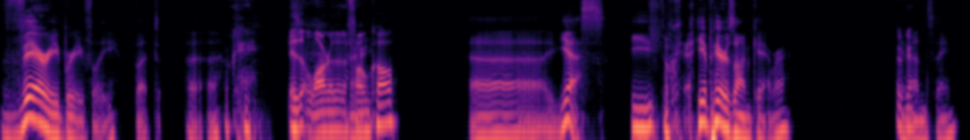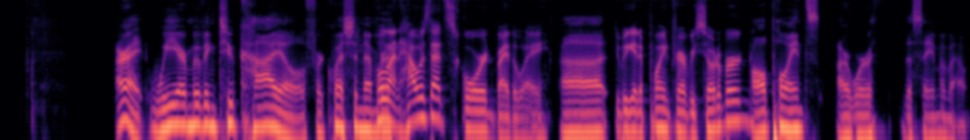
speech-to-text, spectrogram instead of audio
very briefly, but uh, Okay. Is it longer than a All phone right. call? uh, yes, he Okay. he appears on camera. in Okay. Unsane. All right, we are moving to Kyle for question number. Hold on. How was that scored, by the way? Uh, Do we get a point for every Soderbergh? all points are worth the same amount.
